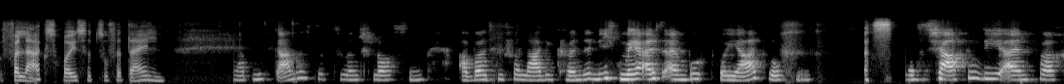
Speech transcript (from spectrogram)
Verlagshäuser zu verteilen? Ich habe mich gar nicht dazu entschlossen, aber die Verlage können nicht mehr als ein Buch pro Jahr drucken. Das schaffen die einfach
